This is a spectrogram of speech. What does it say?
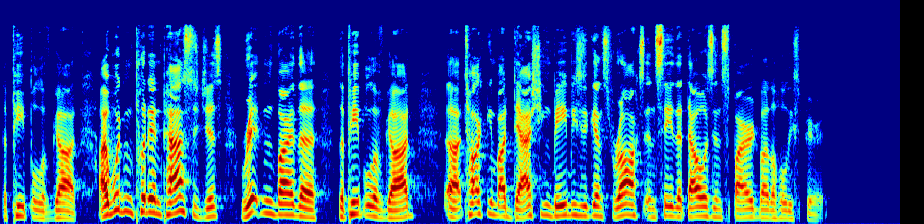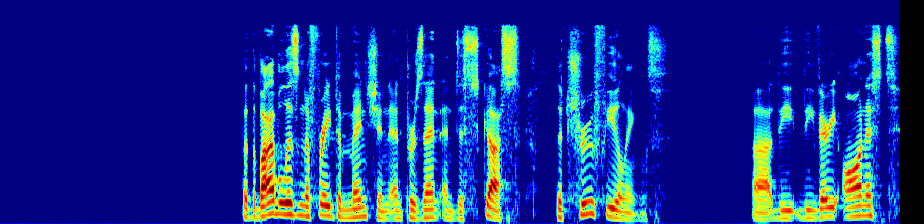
the people of God. I wouldn't put in passages written by the, the people of God uh, talking about dashing babies against rocks and say that that was inspired by the Holy Spirit. But the Bible isn't afraid to mention and present and discuss the true feelings, uh, the, the very honest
